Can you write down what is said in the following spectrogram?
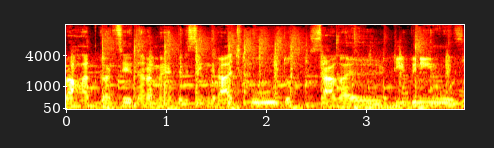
राहतगढ़ से धर्मेंद्र सिंह राजपूत सागर टीवी न्यूज़।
